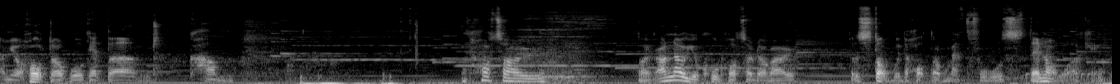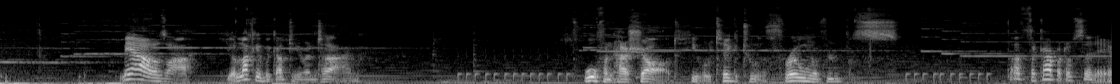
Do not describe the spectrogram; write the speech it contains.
and your hot dog will get burned. Come. Hotto... Like, I know you're called Hotto Doggo, but stop with the hot dog metaphors. They're not working. Meowza! You're lucky we got to you in time. Wolfen has shard. He will take it to the throne of Lupus. That's the capital city.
